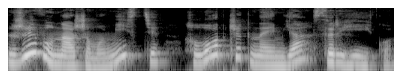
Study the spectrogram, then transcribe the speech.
Жив у нашому місті хлопчик на ім'я Сергійко.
